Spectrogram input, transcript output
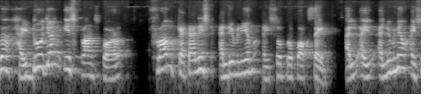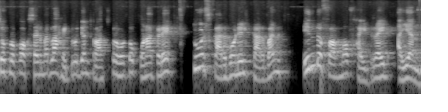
the hydrogen is transferred from catalyst aluminium isopropoxide aluminium isopropoxide मधला हायड्रोजन ट्रान्सफर होतो कोणाकडे? Towards carbonyl carbon in the form of hydride ion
